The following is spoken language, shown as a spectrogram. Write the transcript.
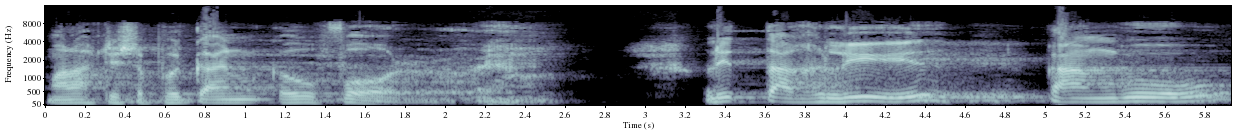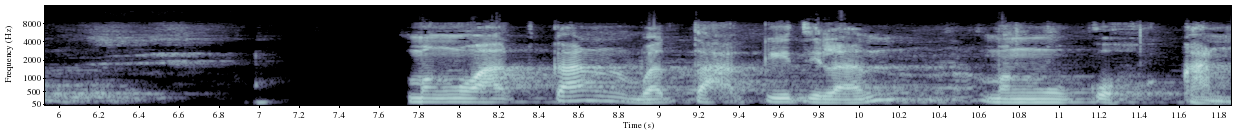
Malah disebutkan kufur. Litaghlil kanggo menguatkan wa ta'kidilan mengukuhkan.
